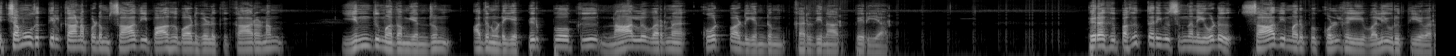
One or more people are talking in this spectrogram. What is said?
இச்சமூகத்தில் காணப்படும் சாதி பாகுபாடுகளுக்கு காரணம் இந்து மதம் என்றும் அதனுடைய பிற்போக்கு நாலு வர்ண கோட்பாடு என்றும் கருதினார் பெரியார். பிறகு பகுத்தறிவு சிந்தனையோடு சாதி மறுப்பு கொள்கையை வலியுறுத்தியவர்.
